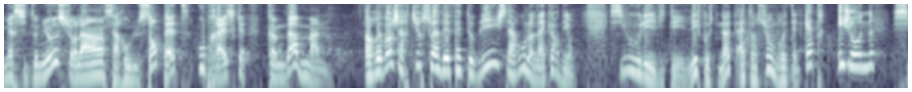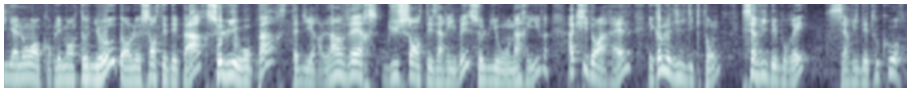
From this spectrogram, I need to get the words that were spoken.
Merci Tonio, sur la 1 ça roule sans pète, ou presque, comme Dabman. En revanche, Arthur, soir de fête oblige, ça roule en accordéon. Si vous voulez éviter les fausses notes, attention aux bretelles 4 et jaune. Signalons en complément Tonio dans le sens des départs, celui où on part, c'est-à-dire l'inverse du sens des arrivées, celui où on arrive, accident à Rennes, et comme le dit le dicton, servi des bourrés, servi des tout court.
